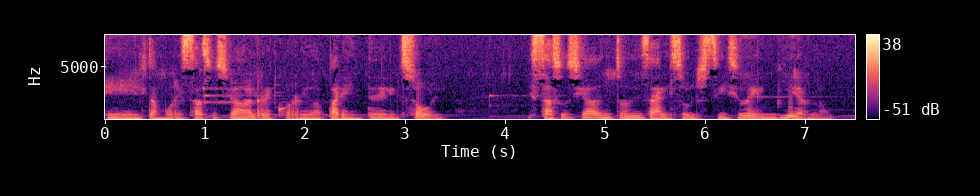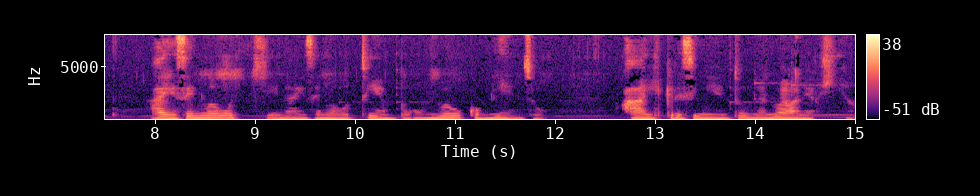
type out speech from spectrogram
el tambor está asociado al recorrido aparente del sol. Está asociado entonces al solsticio de invierno, a ese nuevo a ese nuevo tiempo, un nuevo comienzo, al crecimiento de una nueva energía.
